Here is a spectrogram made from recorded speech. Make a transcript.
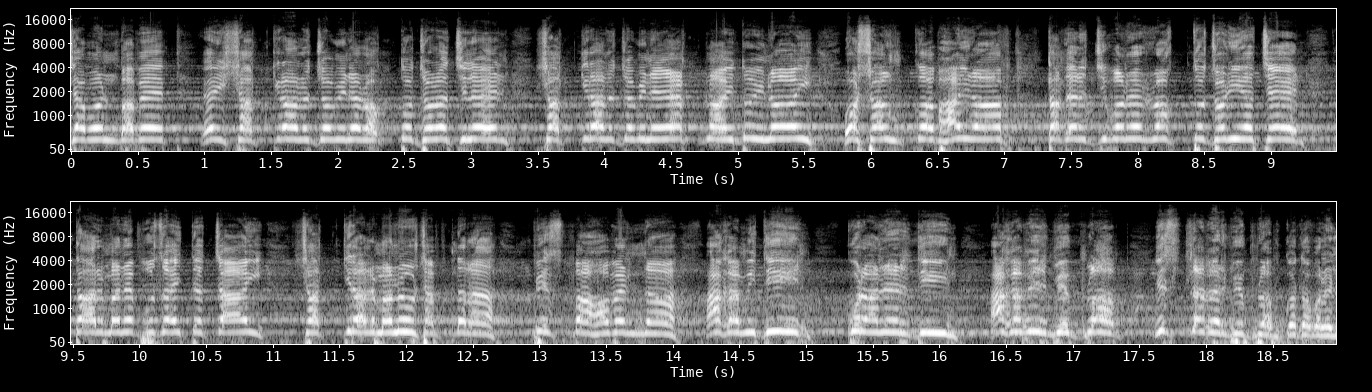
যেমনভাবে এই সাতক্ষীরার জমিনে রক্ত ঝরেছিলেন, সাতক্ষীরার জমিনে এক নয়, দুই নয়, অসংখ্য ভাইরা তাদের জীবনের রক্ত ঝরিয়েছেন। তার মানে বুঝাইতে চাই, সাতক্ষীরার মানুষ আপনারা পিসপা হবেন না। আগামী দিন কোরআনের দিন, আগামীর বিপ্লব, ইসলামের বিপ্লব, কথা বলেন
